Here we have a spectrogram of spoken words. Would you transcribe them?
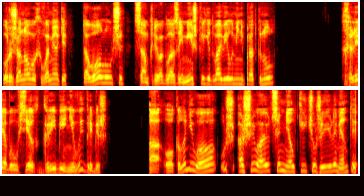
У Ржановых в омете того лучше, сам кривоглазый Мишка едва вилами не проткнул. Хлеба у всех греби не выгребешь, а около него уж ошиваются мелкие чужие элементы.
